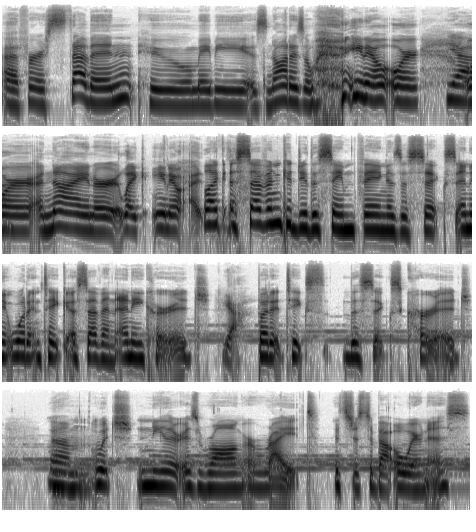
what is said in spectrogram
Uh, for a seven, who maybe is not as aware, you know, or Yeah. or a nine, or like you know, I- like a seven could do the same thing as a six and it wouldn't take a seven any courage yeah, but it takes the six courage um, which neither is wrong or right it's just about awareness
